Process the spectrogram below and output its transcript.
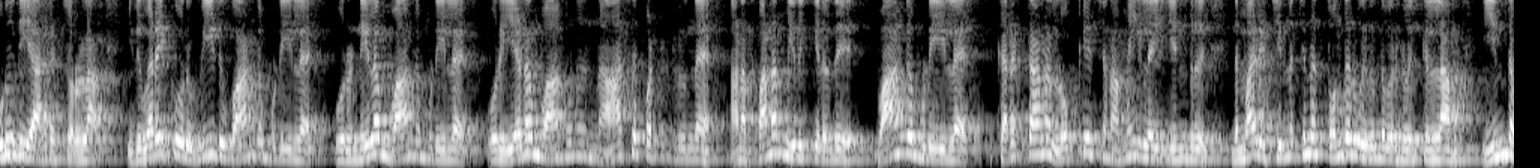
உறுதியாக சொல்லலாம். இதுவரைக்கும் ஒரு வீடு வாங்க முடியல ஒரு நிலம் வாங்க முடியல ஒரு இடம் வாங்கணும்னு ஆசைப்பட்டுட்டு இருந்தேன். ஆனால் பணம் இருக்கிறது வாங்க முடியல கரெக்டான லொக்கேஷன் அமையலை என்று இந்த மாதிரி சின்ன சின்ன தொந்தரவு இருந்தவர்களுக்கெல்லாம் இந்த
